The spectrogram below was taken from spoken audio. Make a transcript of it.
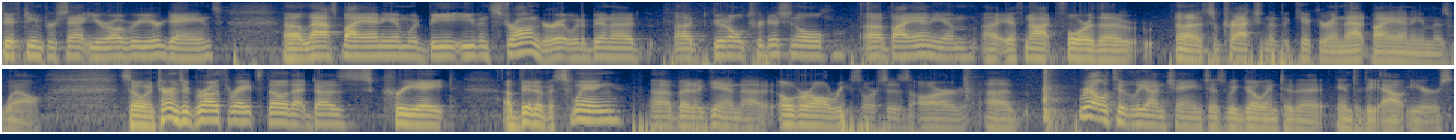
15% year-over-year gains. Uh, Last biennium would be even stronger. It would have been a, a good old traditional uh, biennium, uh, if not for the uh, subtraction of the kicker in that biennium as well. So in terms of growth rates, though, that does create a bit of a swing. uh, But again, uh, overall resources are relatively unchanged as we go into the, into the out years.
